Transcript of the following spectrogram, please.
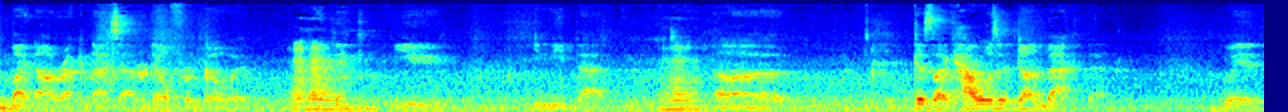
might not recognize that or they'll forgo it. I Mhm. think you you need that because like how was it done back then with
